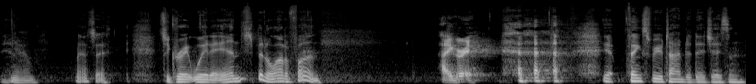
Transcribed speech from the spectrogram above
Yeah, yeah. That's a it's a great way to end. It's been a lot of fun. I agree. yep. Thanks for your time today, Jason.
